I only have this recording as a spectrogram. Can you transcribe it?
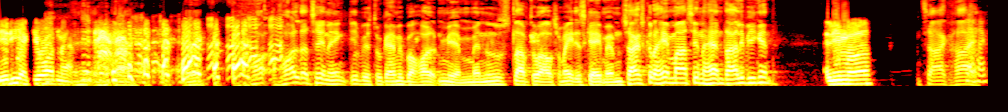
det, de har gjort, mand. Hold, hold dig til en enkelt, hvis du gerne vil beholde dem hjemme, men nu slap du automatisk af med dem. Tak skal du have, Martin. Ha' en dejlig weekend. Lige måde. Tak, hej. Tak,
